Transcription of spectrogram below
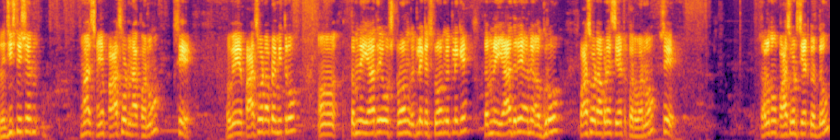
રજિસ્ટ્રેશનમાં છે પાસવર્ડ નાખવાનો છે, હવે પાસવર્ડ આપણે મિત્રો તમને યાદ રહ્યો સ્ટ્રોંગ એટલે કે સ્ટ્રોંગ એટલે કે તમને યાદ રહે અને અઘરો પાસવર્ડ આપણે સેટ કરવાનો છે. ચાલો હું પાસવર્ડ સેટ કરી દઉં.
